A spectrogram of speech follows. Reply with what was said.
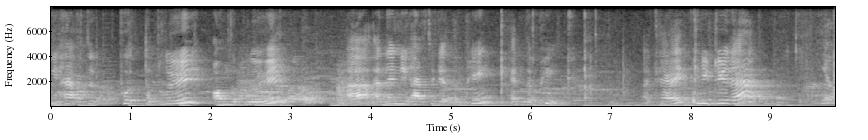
You have to put the blue on the blue uh, and then you have to get the pink and the pink. Okay, can you do that? Yeah.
